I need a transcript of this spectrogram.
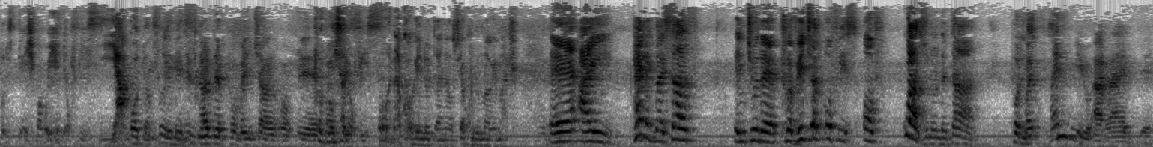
police station kwakuyi-head office. Ya kodwa kufuze This kube is not the provincial of the provincial office. office. Oh, nakho-ke ndodana usiyakhuluma-ke manje. Eh i headed myself into the provincial office of kwazulu-natal police. But when you arrived there,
